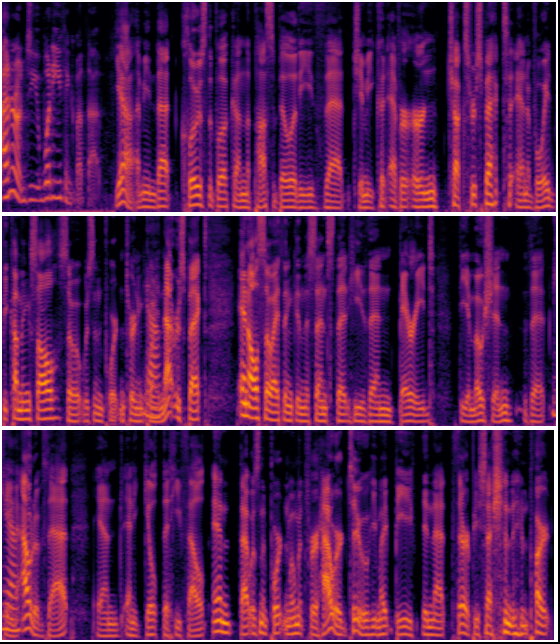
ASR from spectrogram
I don't know. Do you, what do you think about that? Yeah, I mean, that closed the book on the possibility that Jimmy could ever earn Chuck's respect and avoid becoming Saul. So it was an important turning point Yeah. in that respect. And also, I think, in the sense that he then buried the emotion that came Yeah. out of that and any guilt that he felt. And that was an important moment for Howard, too. He might be in that therapy session in part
